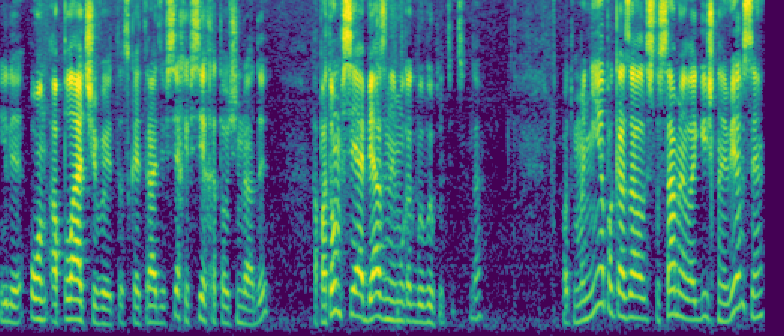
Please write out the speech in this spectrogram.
или он оплачивает, так сказать, ради всех, и всех это очень рады, а потом все обязаны ему как бы выплатить, да. Вот мне показалось, что самая логичная версия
